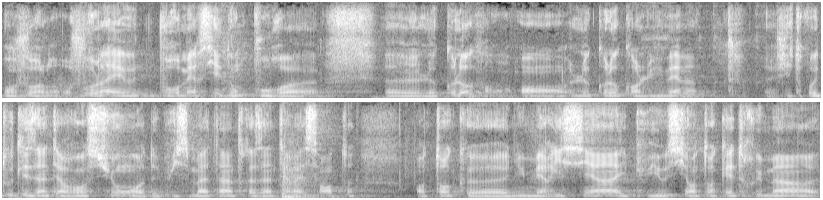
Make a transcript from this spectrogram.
Bonjour, je voudrais vous remercier donc pour euh, euh, le colloque en, le colloque en lui-même. Euh, j'ai trouvé toutes les interventions depuis ce matin très intéressantes en tant que numéricien et puis aussi en tant qu'être humain,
